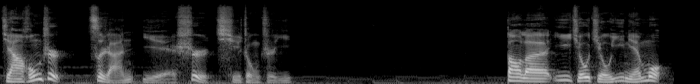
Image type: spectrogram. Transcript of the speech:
贾宏志自然也是其中之一。到了一九九一年末，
